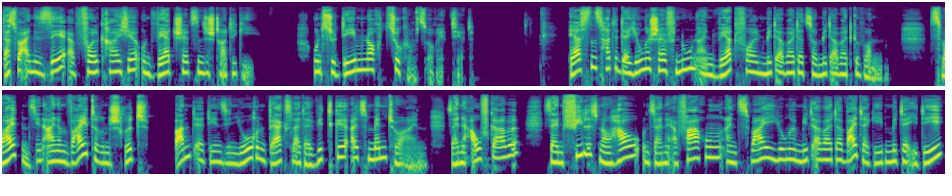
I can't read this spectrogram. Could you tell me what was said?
das war eine sehr erfolgreiche und wertschätzende Strategie und zudem noch zukunftsorientiert. Erstens hatte der junge Chef nun einen wertvollen Mitarbeiter zur Mitarbeit gewonnen. Zweitens, in einem weiteren Schritt band er den Seniorenwerksleiter Wittke als Mentor ein. Seine Aufgabe, sein vieles Know-how und seine Erfahrungen an zwei junge Mitarbeiter weitergeben mit der Idee,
